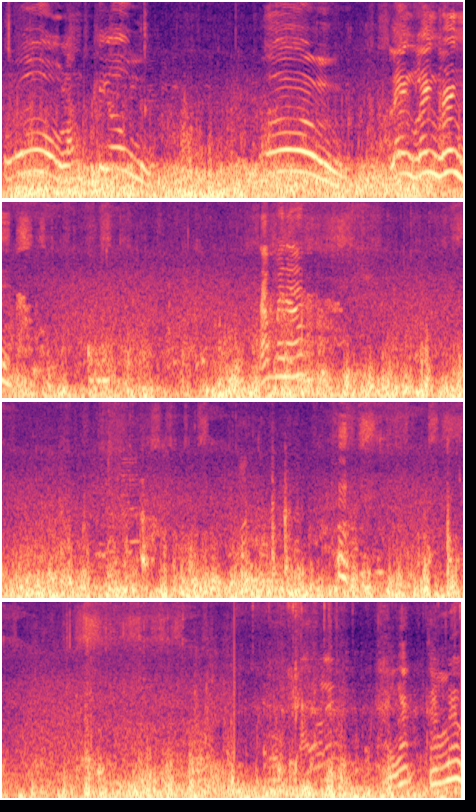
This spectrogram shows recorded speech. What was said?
โอ้หลังเขี้ยวโอ้เร่งเร่งเร่งนับไหมนะ Đấy nhá, thằng đâu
